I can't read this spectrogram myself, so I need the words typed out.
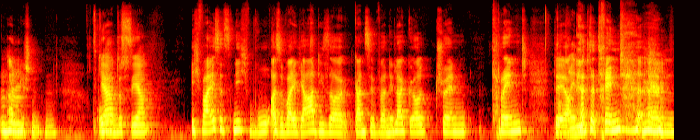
Mhm. angeschnitten. Ja, Und das, ja. ich weiß jetzt nicht, wo, also weil ja, dieser ganze Vanilla Girl Trend, Trend der, Der Trend. der Trend, ähm,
